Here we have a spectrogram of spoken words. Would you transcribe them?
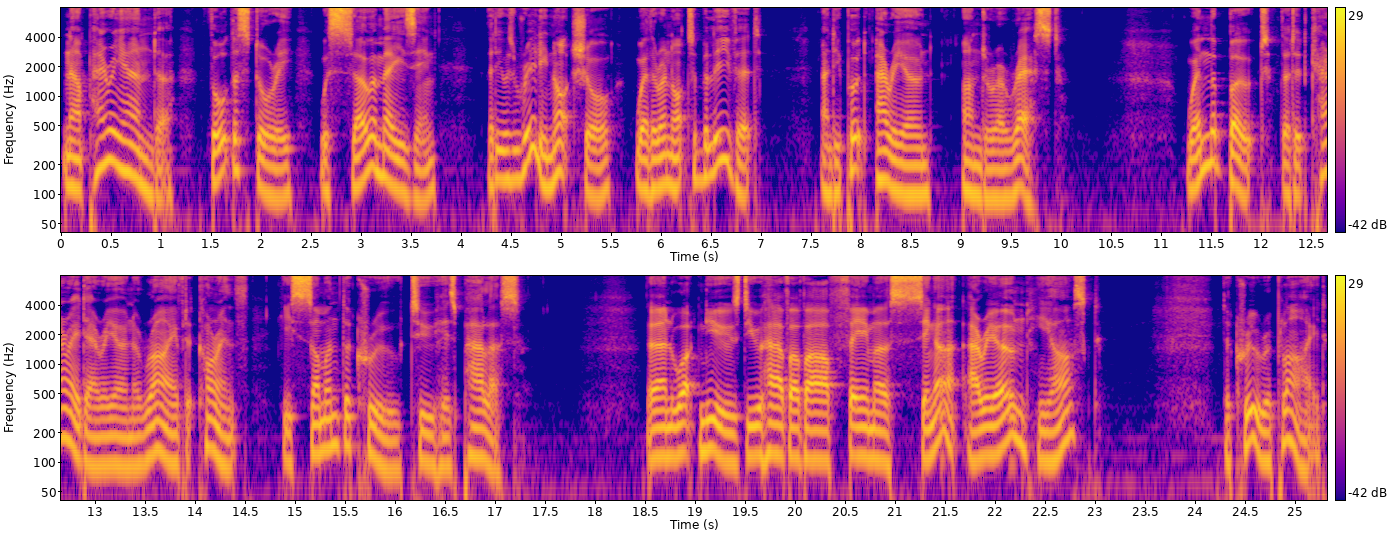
Now, Periander thought the story was so amazing that he was really not sure whether or not to believe it, and he put Arion under arrest. When the boat that had carried Arion arrived at Corinth, he summoned the crew to his palace. And what news do you have of our famous singer, Arion? he asked. The crew replied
